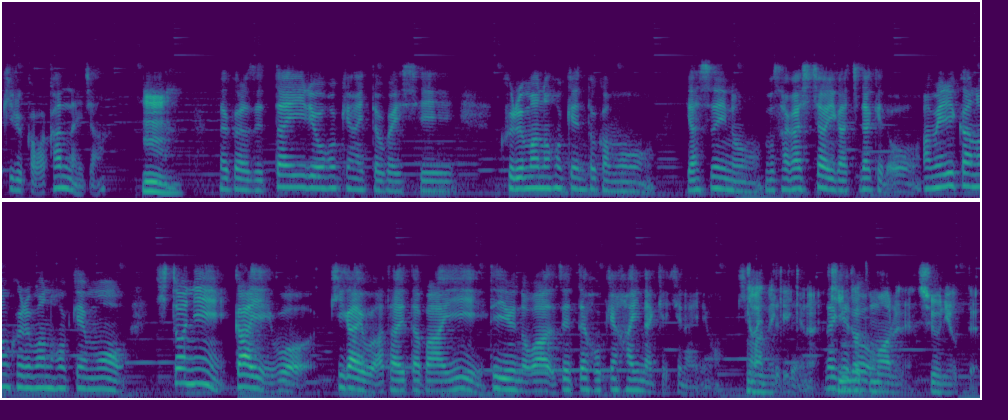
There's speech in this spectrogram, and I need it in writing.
起きるか分かんないじゃん。うんだから絶対医療保険入った方がいいし車の保険とかも安いのを探しちゃいがちだけどアメリカの車の保険も人に害を危害を与えた場合っていうのは絶対保険入んなきゃいけないのよ。決ま入んっててなきゃいけない。だけ金額もどあるね。州によって。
